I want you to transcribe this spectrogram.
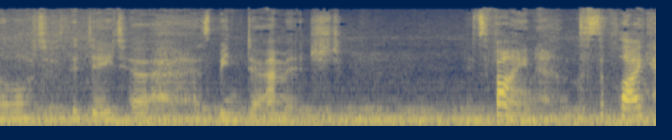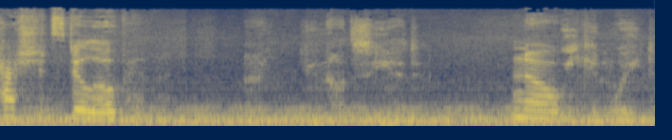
A lot of the data has been damaged. It's fine. The supply cache should still open. I do not see it. No. We can wait.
